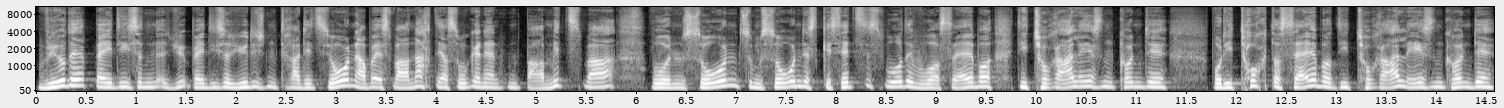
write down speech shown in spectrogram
würde bei, diesen, bei dieser jüdischen Tradition, aber es war nach der sogenannten Bar Mitzvah, wo ein Sohn zum Sohn des Gesetzes wurde, wo er selber die Torah lesen konnte, wo die Tochter selber die Torah lesen konnte.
